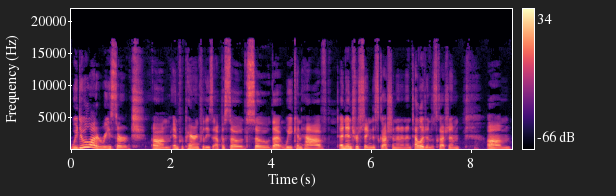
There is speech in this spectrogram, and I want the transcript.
we do a lot of research um, in preparing for these episodes so that we can have an interesting discussion and an intelligent discussion. Um,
